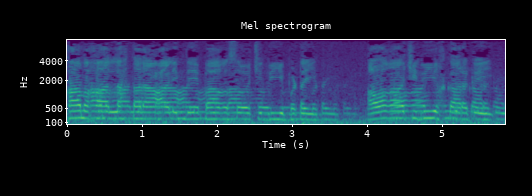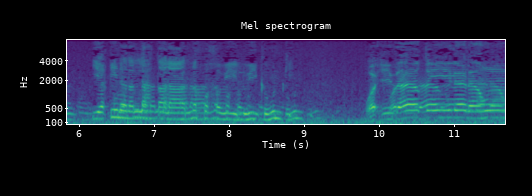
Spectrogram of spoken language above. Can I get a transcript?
خامخا الله تعالی عالم دی پاغه سو چې دوی پټي او هغه چې دوی ښکارا کوي یقینا الله تعالی نه خوښوي لوی کوونکی. وإذا قيل لهم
